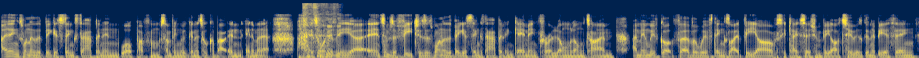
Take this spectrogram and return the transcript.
I think it's one of the biggest things to happen in well, apart from something we're going to talk about in in a minute. it's one of the uh, in terms of features, it's one of the biggest things to happen in gaming for a long, long time. I mean, we've got further with things like VR. Obviously, PlayStation VR two is going to be a thing.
